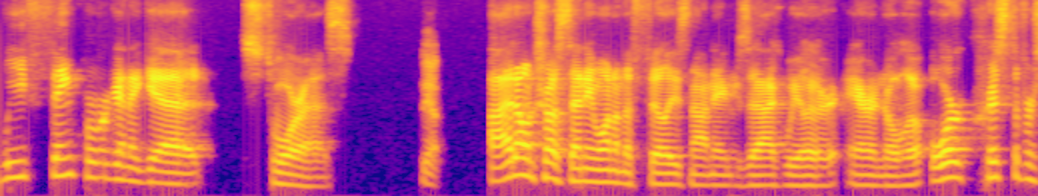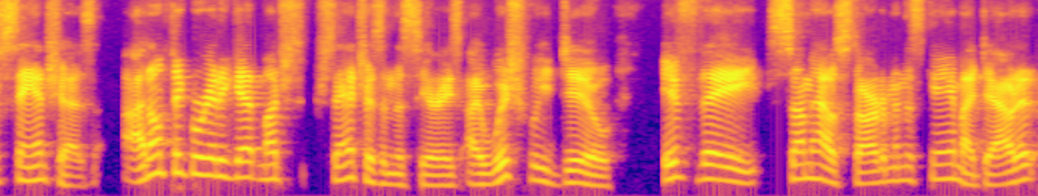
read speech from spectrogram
we think we're going to get Suarez. Yep. I don't trust anyone on the Phillies not named Zack Wheeler, Aaron Nola, or Christopher Sanchez. I don't think we're going to get much Sanchez in the series. I wish we do. If they somehow start him in this game, I doubt it.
